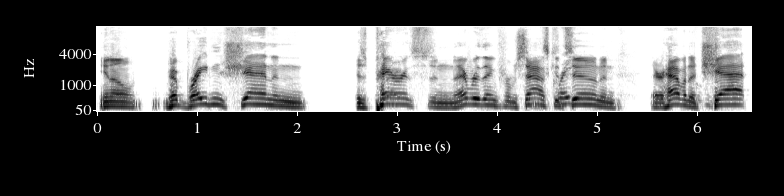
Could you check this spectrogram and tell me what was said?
you know, Braden Schenn and his parents and everything from Saskatoon, and they're having a chat.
